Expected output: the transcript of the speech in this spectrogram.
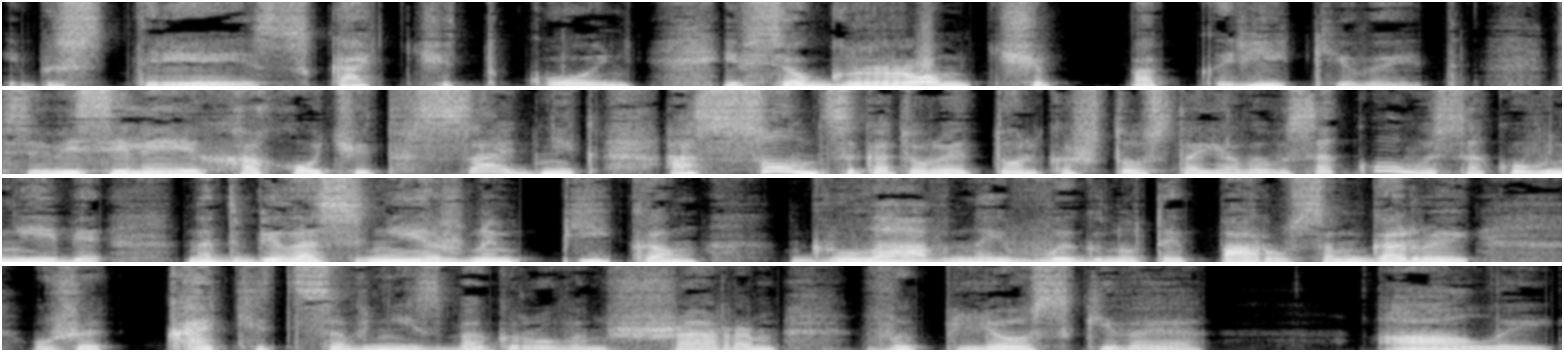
и быстрее скачет конь, и все громче покрикивает, все веселее хохочет всадник, а солнце, которое только что стояло высоко-высоко в небе над белоснежным пиком главной выгнутой парусом горы, уже катится вниз багровым шаром, выплескивая алый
